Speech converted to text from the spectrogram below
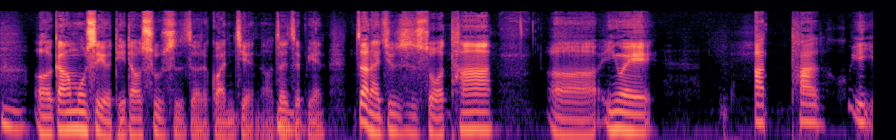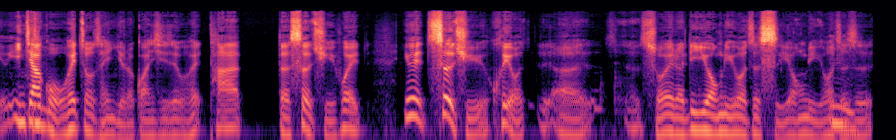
嗯。呃，刚刚牧师有提到素食者的关键哦，在这边，再来就是说它呃，因为啊，它因因加果会做成有的关系，就会它的摄取会，因为摄取会有呃所谓的利用率或者使用率，或者是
